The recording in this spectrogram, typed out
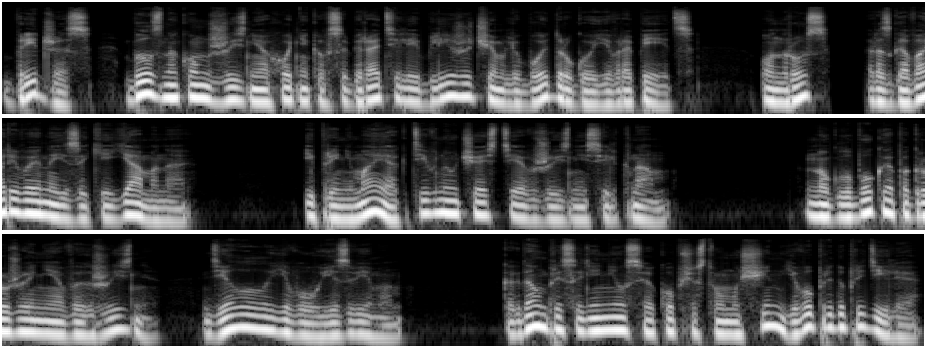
Бриджес был знаком с жизнью охотников-собирателей ближе, чем любой другой европеец. Он рос, разговаривая на языке ямана и принимая активное участие в жизни селькнам. Но глубокое погружение в их жизнь делало его уязвимым. Когда он присоединился к обществу мужчин, его предупредили,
